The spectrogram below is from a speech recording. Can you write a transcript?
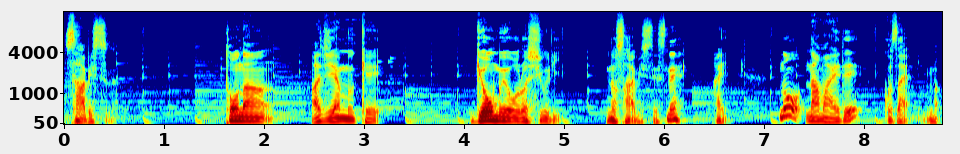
サービス、東南アジア向け業務用卸売のサービスですね。はい。の名前でございま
